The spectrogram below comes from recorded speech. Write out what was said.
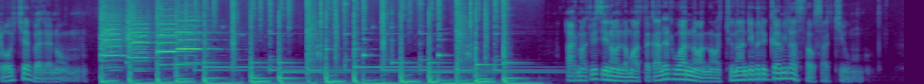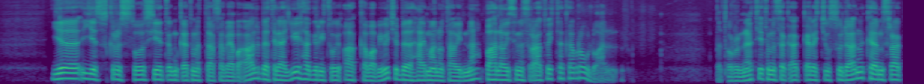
ዶቼ ቨለ ነው። አድማጮች ዜናውን ለማጠቃለል ዋና ዋናዎቹን አንዴ በድጋሚ ላስታውሳችሁ። የኢየሱስ ክርስቶስ የጥምቀት መታሰቢያ በዓል በተለያዩ የሀገሪቱ አካባቢዎች በሃይማኖታዊና ባህላዊ ሥነ ሥርዓቶች ተከብረው ውለዋል። በጦርነት የተመሰቃቀለችው ሱዳን ከምስራቅ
